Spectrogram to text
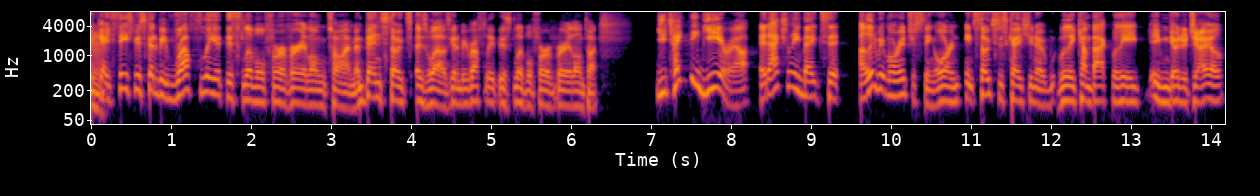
Hmm. okay, Steve Smith's going to be roughly at this level for a very long time. And Ben Stokes as well is going to be roughly at this level for a very long time. You take the year out, it actually makes it a little bit more interesting. Or in, in Stokes' case, you know, will he come back? Will he even go to jail?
